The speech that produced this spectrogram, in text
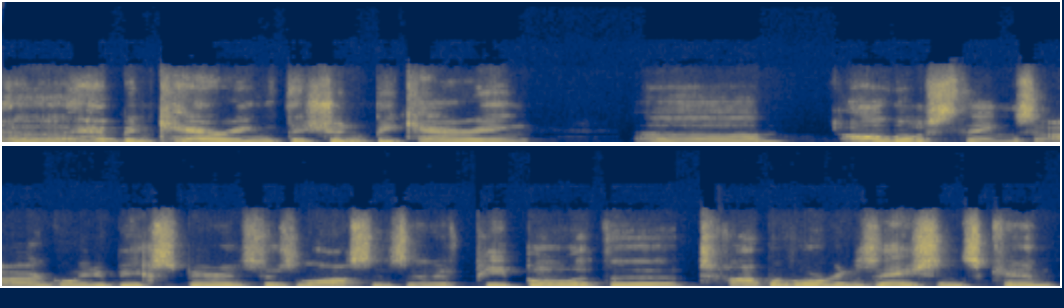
uh, have been carrying that they shouldn't be carrying. Um, all those things are going to be experienced as losses. And if people at the top of organizations can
